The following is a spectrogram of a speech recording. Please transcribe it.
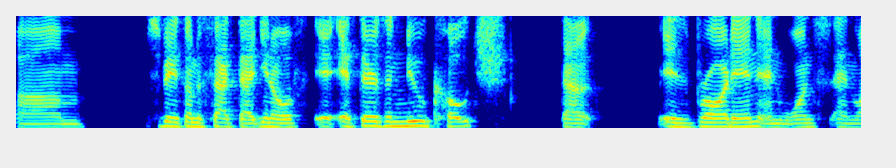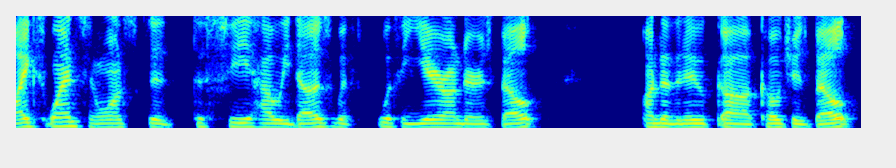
Um, just based on the fact that, you know, if if there's a new coach that is brought in and wants and likes Wentz and wants to to see how he does with with a year under his belt, under the new uh, coach's belt,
